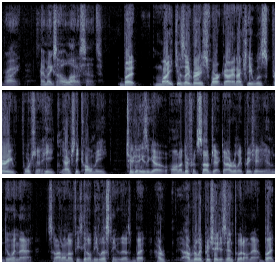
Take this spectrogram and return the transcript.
Right. That makes a whole lot of sense. But Mike is a very smart guy and actually was very fortunate. He actually called me two days ago on a different subject, and I really appreciated him doing that. So I don't know if he's going to be listening to this, but I, I really appreciate his input on that. But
